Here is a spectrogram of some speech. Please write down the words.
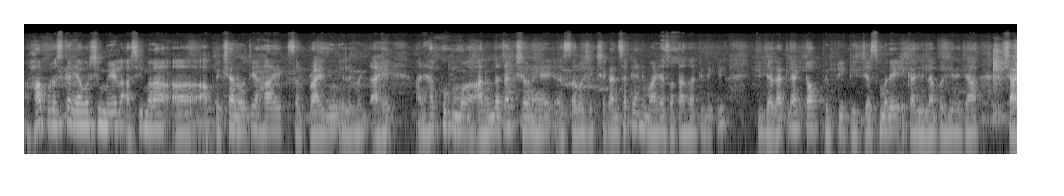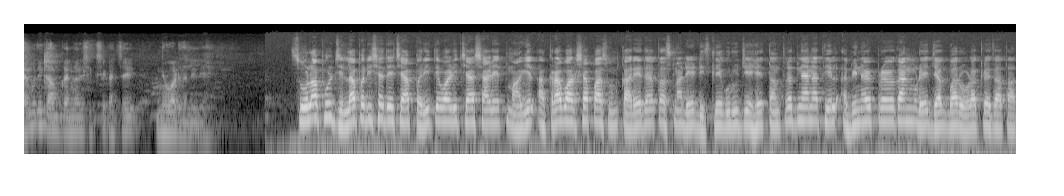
हा पुरस्कार यावर्षी मिळेल अशी मला अपेक्षा नव्हती. हा एक सरप्रायझिंग एलिमेंट आहे आणि हा खूप म आनंदाचा क्षण आहे सर्व शिक्षकांसाठी आणि माझ्या स्वतःसाठी देखील की जगातल्या टॉप फिफ्टी टीचर्समध्ये एका जिल्हा परिषदेच्या शाळेमध्ये काम करणाऱ्या शिक्षकाची निवड झालेली आहे. सोलापूर जिल्हा परिषदेच्या परितेवाडीच्या शाळेत मागील अकरा वर्षापासून कार्यरत असणारे डिस्ले गुरुजी हे तंत्रज्ञानातील अभिनव प्रयोगांमुळे जगभर ओळखले जातात.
